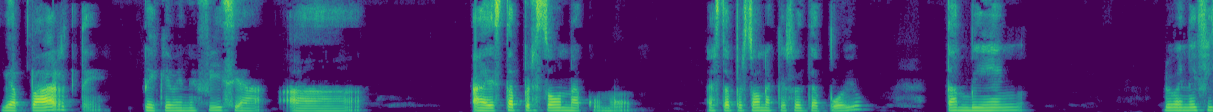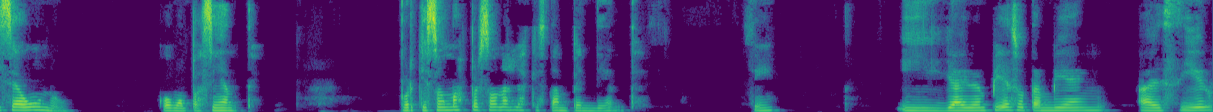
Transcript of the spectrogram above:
Y aparte de que beneficia a, a esta persona como a esta persona que es red de apoyo, también lo beneficia a uno como paciente, porque son más personas las que están pendientes, ¿sí? Y ya yo empiezo también a decir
